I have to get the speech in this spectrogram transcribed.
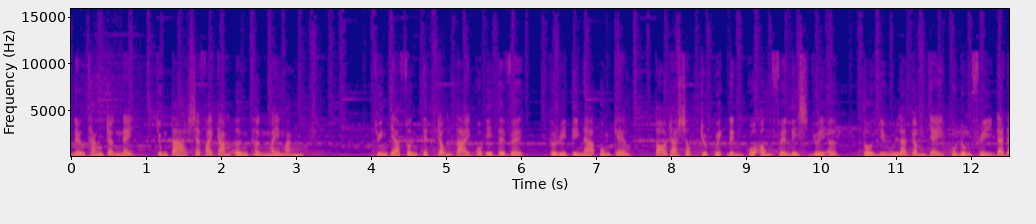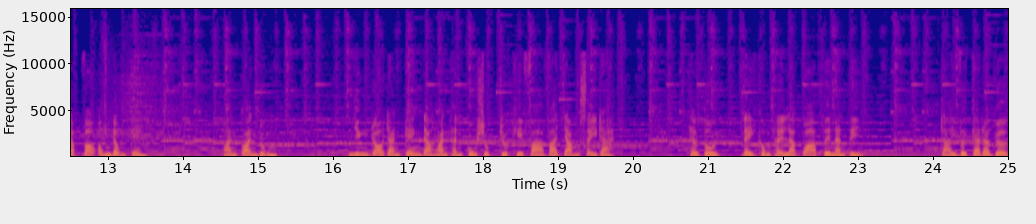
Nếu thắng trận này, chúng ta sẽ phải cảm ơn thần may mắn. Chuyên gia phân tích trọng tài của ITV, Kritina Unkel, tỏ ra sốc trước quyết định của ông Felix Gueye. Tôi hiểu là gầm giày của Dumfries đã đập vào ống đồng Ken. Hoàn toàn đúng. Nhưng rõ ràng Ken đã hoàn thành cú sút trước khi pha va chạm xảy ra. Theo tôi, đây không thể là quả penalty. Trái với Carragher,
